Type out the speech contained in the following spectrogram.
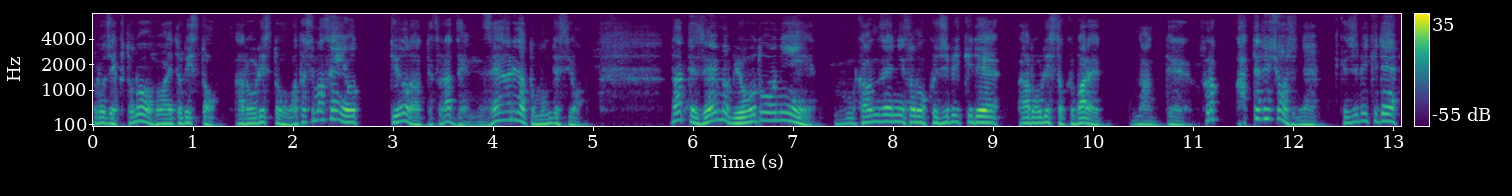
プロジェクトのホワイトリスト、アローリストを渡しませんよっていうのだって、それは全然ありだと思うんですよ。だって全部平等に、完全にそのくじ引きでアローリスト配れなんて、それは勝手でしょうしね。くじ引きで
